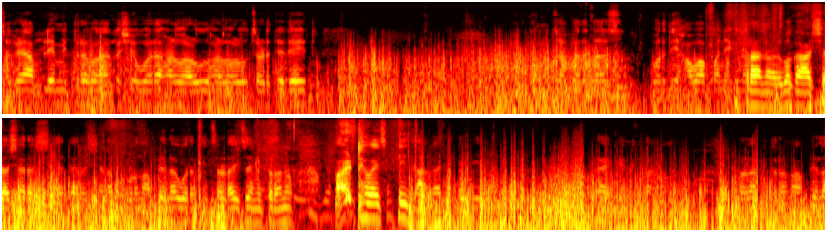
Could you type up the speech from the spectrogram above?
सगळे आपले मित्र बघा कसे वर हळूहळू हळूहळू चढते ते. एकदम जबरदस्त. वरती हवा पण एक मित्रांनो बघा अशा अशा पकडून आपल्याला वरती चढायचं मित्रांनो. पाय ठेवायसाठी जागा दिलेली आहे ट्रॅक आहे मित्रांनो? बघा मित्रांनो आपल्याला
